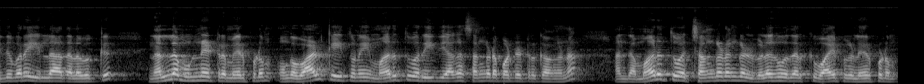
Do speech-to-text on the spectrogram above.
இதுவரை இல்லாத அளவுக்கு நல்ல முன்னேற்றம் ஏற்படும். உங்கள் வாழ்க்கை துணை மருத்துவ ரீதியாக சங்கடப்பட்டு இருக்காங்கன்னா அந்த மருத்துவ சங்கடங்கள் விலகுவதற்கு வாய்ப்புகள் ஏற்படும்.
